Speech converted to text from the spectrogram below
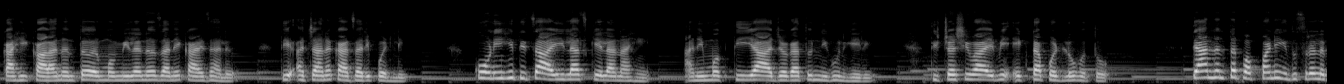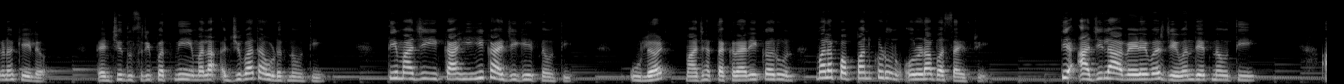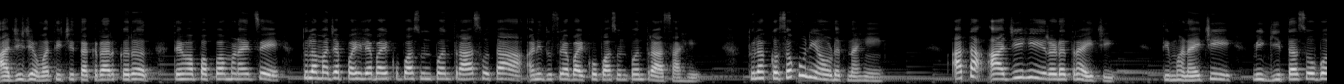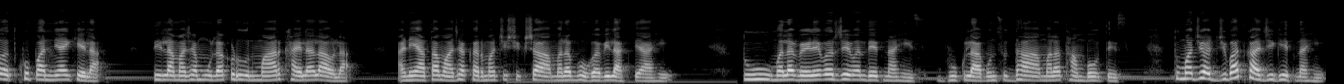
काही काळानंतर मम्मीला न जाणे काय झालं? ती अचानक आजारी पडली. कोणीही तिचा इलाज केला नाही आणि मग ती या जगातून निघून गेली. तिच्याशिवाय मी एकटा पडलो होतो. त्यानंतर पप्पांनी दुसरं लग्न केलं. त्यांची दुसरी पत्नी मला अजिबात आवडत नव्हती. ती माझी काहीही काळजी घेत नव्हती. उलट माझ्या तक्रारी करून मला पप्पांकडून ओरडा बसायची. ती आजीला वेळेवर जेवण देत नव्हती. आजी जेव्हा तिची तक्रार करत तेव्हा पप्पा म्हणायचे तुला माझ्या पहिल्या बायकोपासून पण त्रास होता आणि दुसऱ्या बायकोपासून पण त्रास आहे. तुला कसं कोणी आवडत नाही? आता आजीही रडत राहायची. ती म्हणायची मी गीतासोबत खूप अन्याय केला. तिला माझ्या मुलाकडून मार खायला लावला आणि आता माझ्या कर्माची शिक्षा मला भोगावी लागते आहे. तू मला वेळेवर जेवण देत नाहीस. भूक लागूनसुद्धा मला थांबवतेस. तू माझी अजिबात काळजी घेत नाही.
